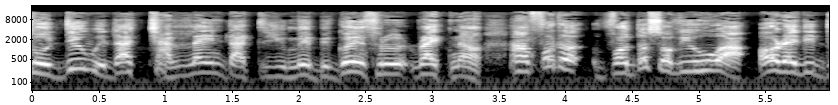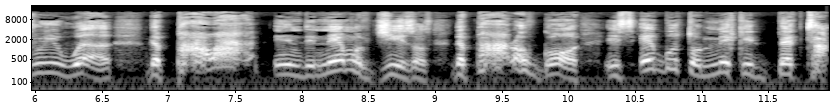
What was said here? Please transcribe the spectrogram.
to deal with that challenge that you may be going through right now. And for the, for those of you who are already doing well, the power in the name of Jesus, the power of God is able to make it better.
